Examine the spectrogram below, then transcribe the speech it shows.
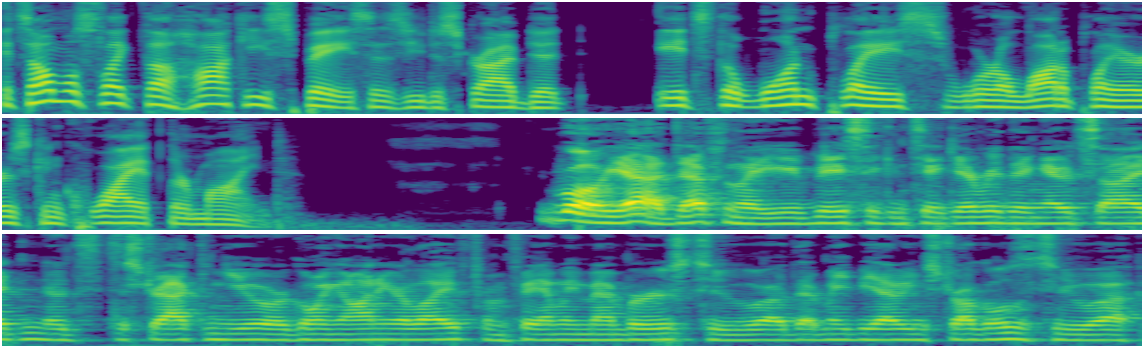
It's almost like the hockey space, as you described it. It's the one place where a lot of players can quiet their mind. Well, yeah, definitely. You basically can take everything outside that's distracting you or going on in your life, from family members to uh, that may be having struggles to uh,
